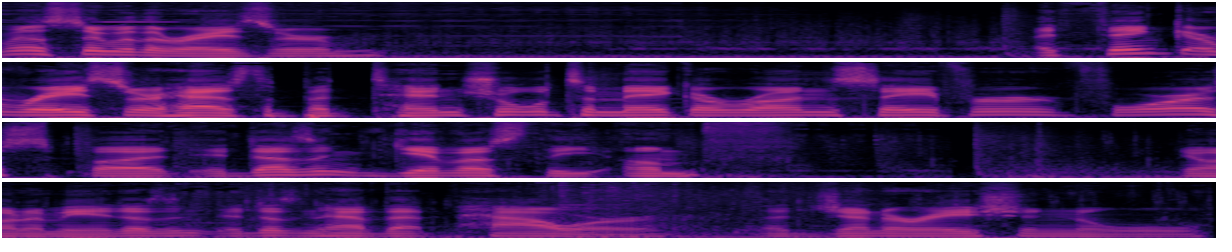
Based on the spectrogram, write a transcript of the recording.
gonna stick with Eraser. I think Eraser has the potential to make a run safer for us, but it doesn't give us the oomph. You know what I mean? It doesn't. It doesn't have that power, that generational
